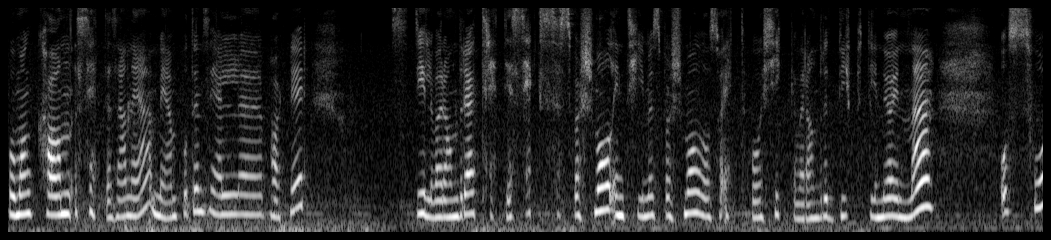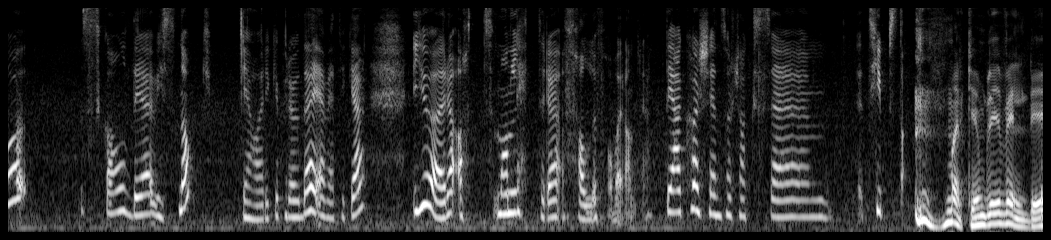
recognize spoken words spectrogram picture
hvor man kan sette seg ned med en potensiell uh, partner, stille hverandre 36 spørsmål, intime spørsmål, og så etterpå kikke hverandre dypt inn i øynene. Og så skal det visstnok jeg har ikke prøvd det, jeg vet ikke, gjøre at man lettere faller for hverandre. Det er kanskje en slags eh, tips, da. Merker hun blir veldig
